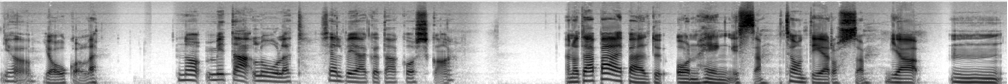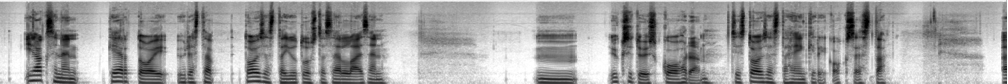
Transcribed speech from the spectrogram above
Joo. joukolle. No mitä luulet, selviääkö tämä koskaan? No tämä pääepäilty on hengissä, se on tiedossa. Ja mm, Ihaksinen kertoi yhdestä toisesta jutusta sellaisen mm, yksityiskohdan, siis toisesta henkirikoksesta. Ö,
